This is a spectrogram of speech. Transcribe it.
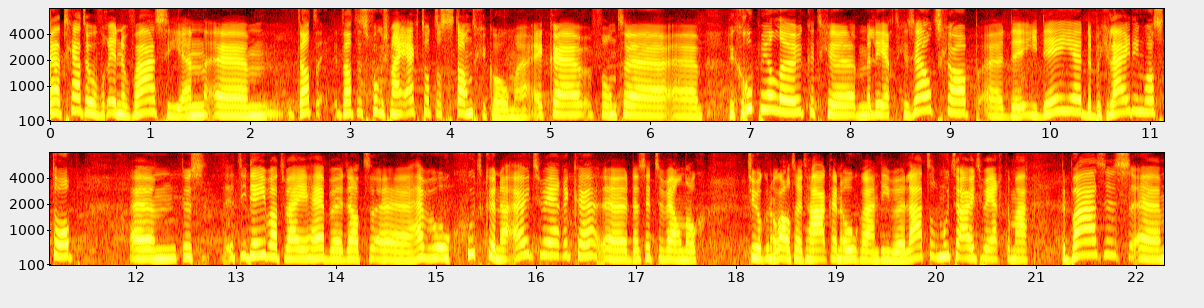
Ja, het gaat over innovatie en ehm, dat, dat is volgens mij echt tot stand gekomen. Ik eh, vond eh, eh, de groep heel leuk, het gemeleerd gezelschap, de ideeën, de begeleiding was top. Ehm, dus het idee wat wij hebben, dat eh, hebben we ook goed kunnen uitwerken. Eh, daar zitten wel nog, natuurlijk nog altijd haken en ogen aan die we later moeten uitwerken. Maar de basis, ehm,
